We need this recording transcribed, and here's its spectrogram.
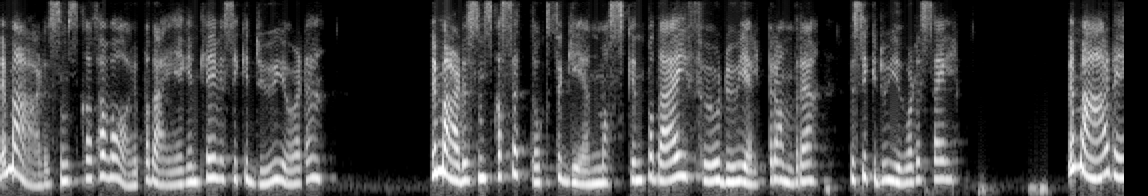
Hvem er det som skal ta vare på deg, egentlig, hvis ikke du gjør det? Hvem er det som skal sette oksygenmasken på deg før du hjelper andre, hvis ikke du gjør det selv? Hvem er det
